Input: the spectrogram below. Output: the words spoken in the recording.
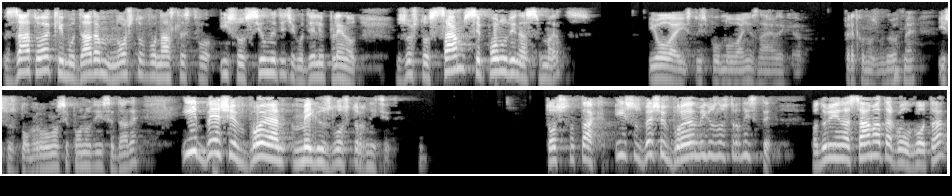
Затоа ќе му дадам мноштво во наследство и со силните ќе го дели пленот зашто сам се понуди на смрт, и ова е исто исполнување, знаем дека предходно зборувавме, Исус доброволно се понуди и се даде, и беше вбројан меѓу злосторниците. Точно така. Исус беше вбројан меѓу злосторниците. Па дори и на самата Голгота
